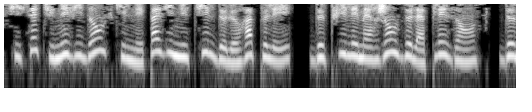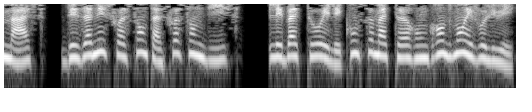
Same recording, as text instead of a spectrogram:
Si c'est une évidence qu'il n'est pas inutile de le rappeler, depuis l'émergence de la plaisance, de masse, des années 60 à 70, les bateaux et les consommateurs ont grandement évolué.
